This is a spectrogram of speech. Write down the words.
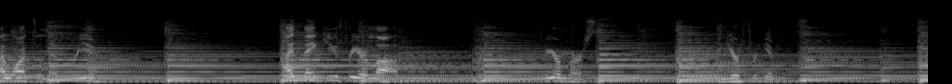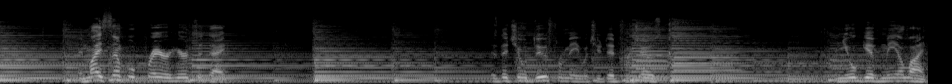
I want to live for you. I thank you for your love, for your mercy, and your forgiveness. And my simple prayer here today is that you'll do for me what you did for Joseph. And you'll give me a life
